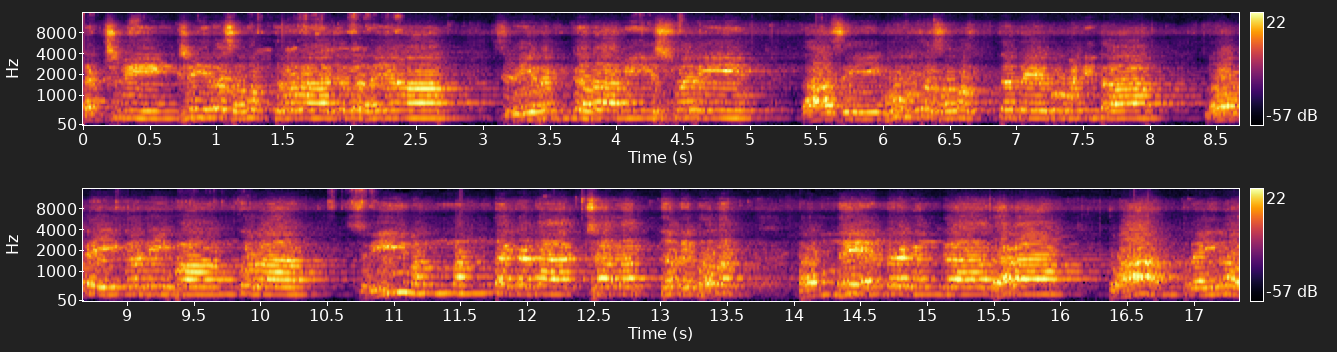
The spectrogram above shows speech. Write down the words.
లక్ష్మీం క్షీరసముద్రరాజతనయా శ్రీరంగదామీశ్వరీ దాసీభూత సమస్త దేవమణిత లోకైక దీపాంకురా శ్రీమన్మంద శ్రీమన్మందకటాక్షలబ్ధ విభవత్. బ్రహ్మేంద్ర గంగాధర త్వాం త్రైలో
